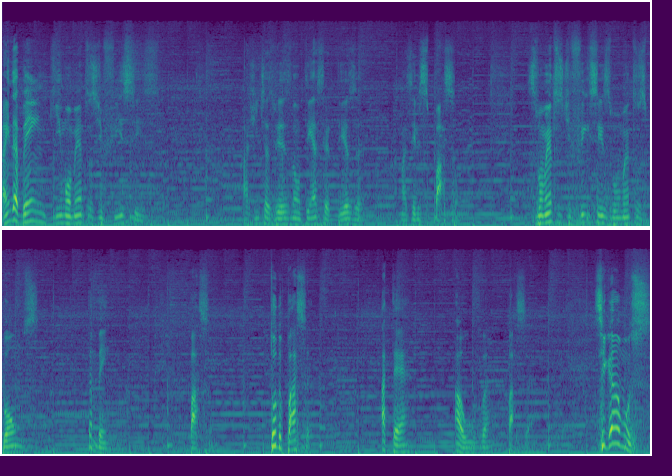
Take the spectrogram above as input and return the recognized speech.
Ainda bem que em momentos difíceis a gente às vezes não tem a certeza, mas eles passam. Os momentos difíceis, os momentos bons também passam. Tudo passa até a uva passa. Sigamos!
